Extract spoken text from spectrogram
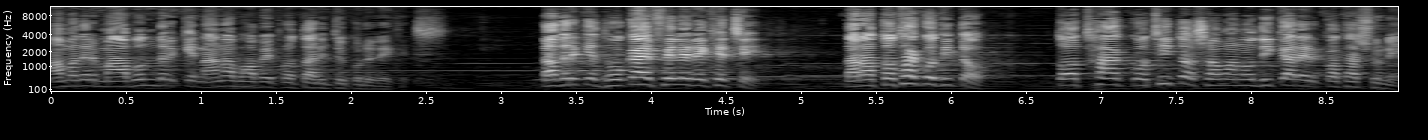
আমাদের মা বোনদেরকে নানাভাবে প্রতারিত করে রেখেছে। তাদেরকে ধোকায় ফেলে রেখেছে। তারা তথাকথিত তথাকথিত সমান অধিকারের কথা শুনে।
